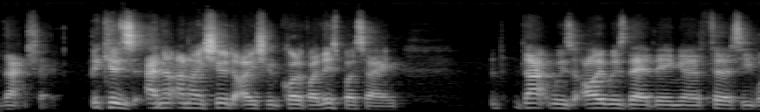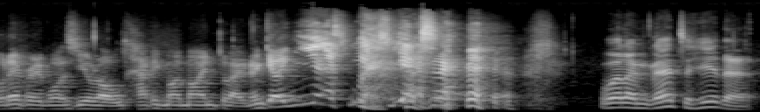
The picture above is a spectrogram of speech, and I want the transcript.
that show because, and, and I should I should qualify this by saying that was I was there being a thirty whatever it was year old, having my mind blown and going yes, yes, yes. Well, I'm glad to hear that.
